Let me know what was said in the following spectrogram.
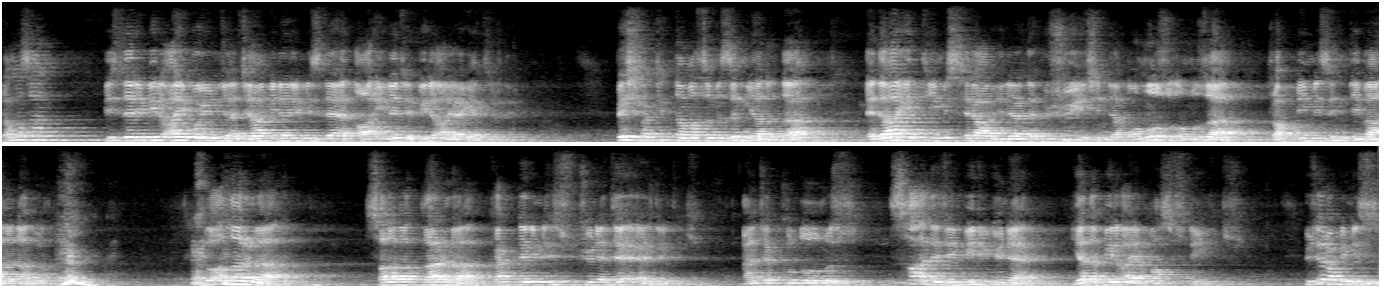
Ramazan bizleri bir ay boyunca camilerimizde ailece bir aya getirdi. Beş vakit namazımızın yanında eda ettiğimiz teravihlerde hüşü içinde omuz omuza Rabbimizin divanına durduk. Dualarla, salavatlarla kalplerimizi sükunete erdirdik. Ancak kulluğumuz sadece bir güne ya da bir aya mahsus değildir. Yüce Rabbimiz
